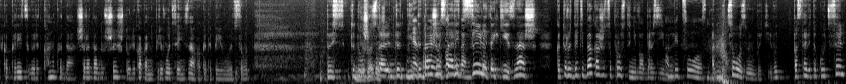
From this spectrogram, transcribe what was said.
как корейцы говорят, канка, да, широта души, что ли, как они переводятся, я не знаю, как это переводится. Вот. То есть ты Не должен ставить, ты, нет, ты должен канка, ставить да, цели широта такие, знаешь, которые для тебя кажутся просто невообразимыми Амбициозно. амбициозным быть. И вот поставить такую цель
